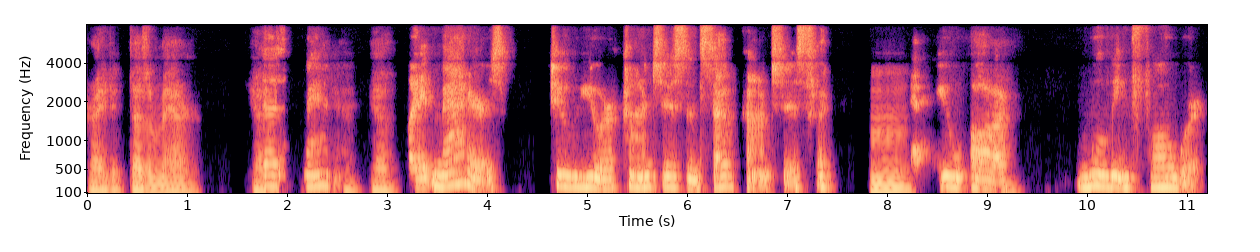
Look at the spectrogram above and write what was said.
right, it doesn't matter. Yeah. Doesn't matter. Yeah. But it matters to your conscious and subconscious. Mhm. You are moving forward.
